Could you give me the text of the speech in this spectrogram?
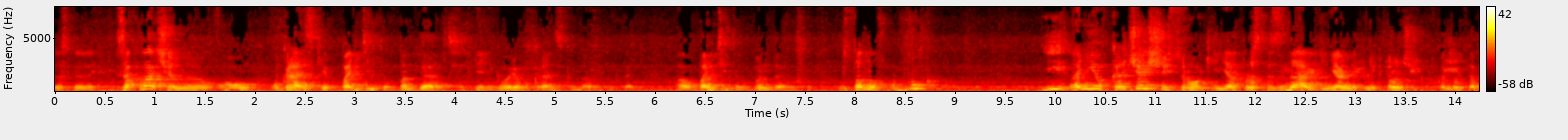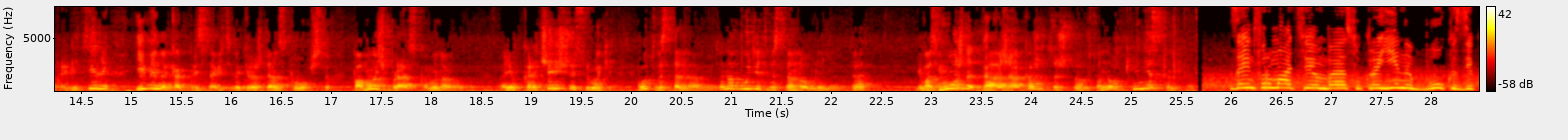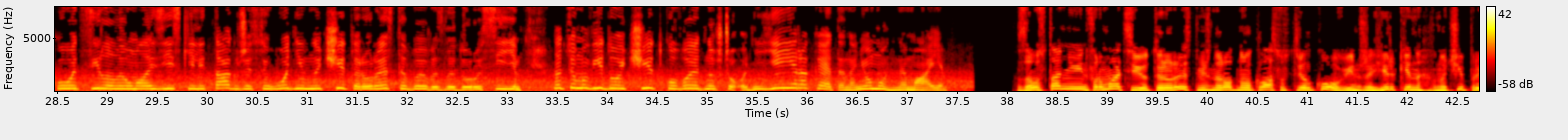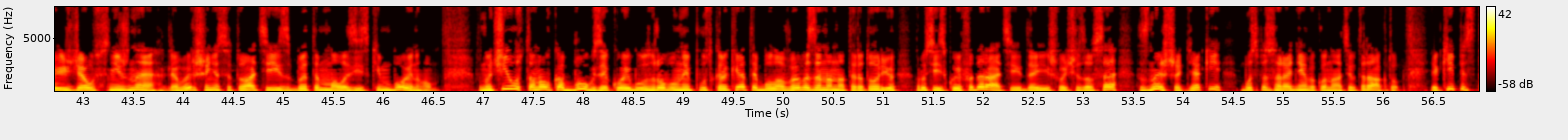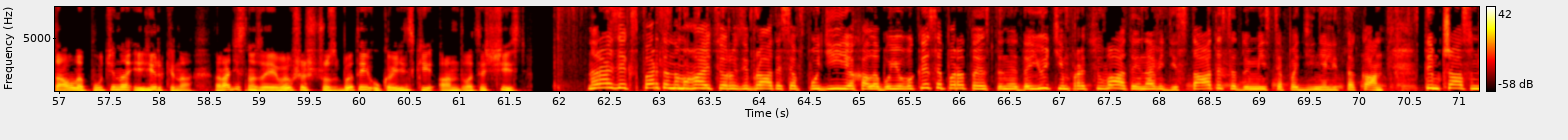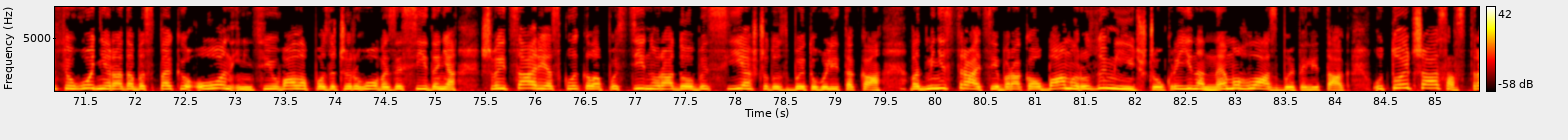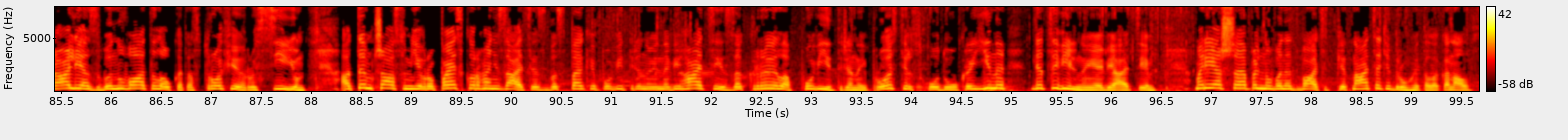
так сказать, захваченную у украинских бандитов, бандеровцев, я не говорю об украинском народе, а у бандитов, бандеровцев, установку БУК, и они в кратчайшие сроки, я просто знаю гениальных электронщиков, которые туда прилетели, именно как представители гражданского общества, помочь братскому народу. Они в кратчайшие сроки будут восстанавливать. Она будет восстановлена, да? И возможно даже окажется, что установок несколько. За інформацією МВС України, бук, з якого цілили у малайзійський літак, вже сьогодні вночі терористи вивезли до Росії. На цьому відео чітко видно, що однієї ракети на ньому немає. За останньою інформацією, терорист міжнародного класу Стрілков, він же Гіркін, вночі приїжджав в Сніжне для вирішення ситуації з збитим малазійським Боїнгом. Вночі установка БУК, з якої був зроблений пуск ракети, була вивезена на територію Російської Федерації, де її швидше за все знищать, як і безпосередніх виконавців теракту, які підставили Путіна і Гіркіна, радісно заявивши, що збитий український Ан-26. Наразі експерти намагаються розібратися в подіях, але бойовики-сепаратисти не дають їм працювати і навіть дістатися до місця падіння літака. Тим часом сьогодні Рада безпеки ООН ініціювала позачергове засідання. Швейцарія скликала постійну раду ОБСЄ щодо збитого літака. В адміністрації Барака Обами розуміють, що Україна не могла збити літак. У той час Австралія звинуватила у катастрофі Росію. А тим часом Європейська організація з безпеки повітряної навігації закрила повітряний простір сходу України для цивільної авіації. Марія Шепель, новини 2015, другий телеканал.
